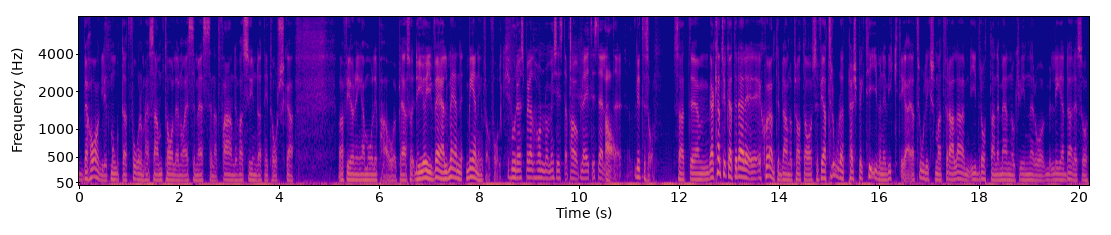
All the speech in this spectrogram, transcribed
behagligt mot att få de här samtalen och smsen att fan det var synd att ni torska. Varför gör ni inga mål i powerplay? Alltså, det gör ju välmening från folk. Borde ha spelat honom i sista powerplayet istället. Ja, där. lite så. Så att eh, jag kan tycka att det där är skönt ibland att prata av sig. För jag tror att perspektiven är viktiga. Jag tror liksom att för alla idrottande män och kvinnor och ledare så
